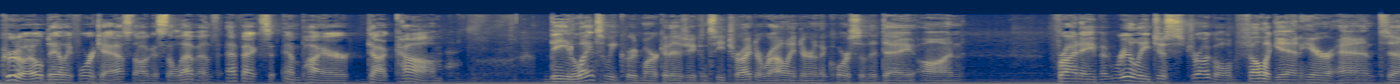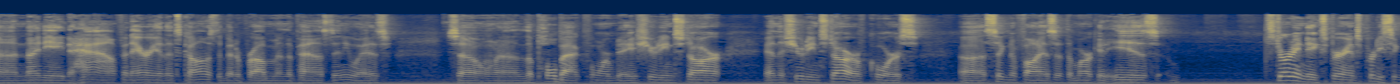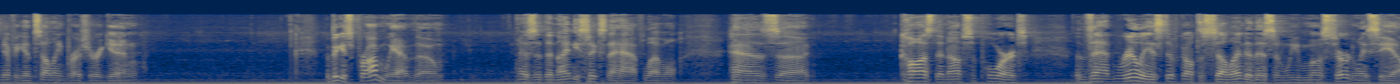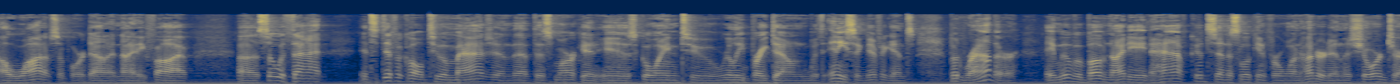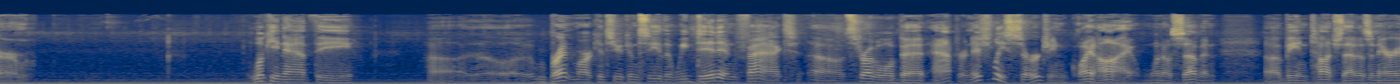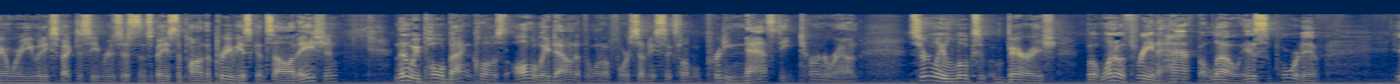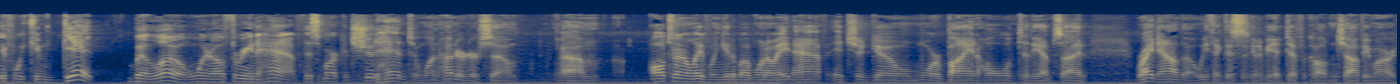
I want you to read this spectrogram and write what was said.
Crude oil daily forecast, August 11th, fxempire.com. The light sweet crude market, as you can see, tried to rally during the course of the day on Friday, but really just struggled, fell again here at uh, 98.5, an area that's caused a bit of problem in the past, anyways. So uh, the pullback formed a shooting star, and the shooting star, of course, uh, signifies that the market is starting to experience pretty significant selling pressure again. The biggest problem we have, though, is that the 96.5 level has uh, caused enough support that really it's difficult to sell into this, and we most certainly see a lot of support down at 95. Uh, so, with that, it's difficult to imagine that this market is going to really break down with any significance, but rather a move above 98.5 could send us looking for 100 in the short term. Looking at the uh, Brent markets, you can see that we did, in fact, uh, struggle a bit after initially surging quite high, 107. Uh, being touched, that is an area where you would expect to see resistance based upon the previous consolidation. And then we pulled back and closed all the way down at the 104.76 level. Pretty nasty turnaround. Certainly looks bearish, but 103 and a half below is supportive. If we can get below 103 and a half, this market should head to 100 or so. Um, Alternatively, if we can get above 108.5, it should go more buy and hold to the upside. Right now, though, we think this is going to be a difficult and choppy market.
